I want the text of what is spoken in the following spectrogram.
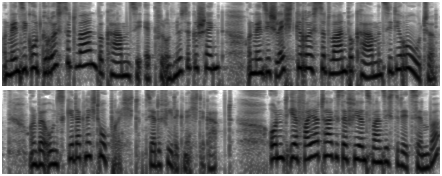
Und wenn sie gut gerüstet waren, bekamen sie Äpfel und Nüsse geschenkt und wenn sie schlecht gerüstet waren, bekamen sie die Rute. Und bei uns geht der Knecht Ruprecht. Sie hatte viele Knechte gehabt. Und ihr Feiertag ist der 24. Dezember.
